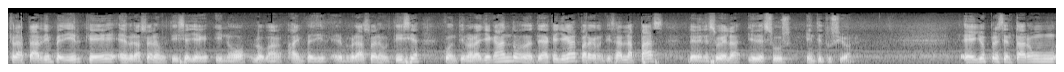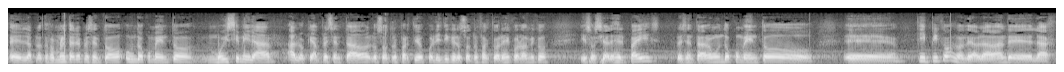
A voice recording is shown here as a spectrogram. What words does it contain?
tratar de impedir que el brazo de la justicia llegue y no lo van a impedir. El brazo de la justicia continuará llegando donde tenga que llegar para garantizar la paz de Venezuela y de sus instituciones. Ellos presentaron, eh, la plataforma unitaria presentó un documento muy similar a lo que han presentado los otros partidos políticos y los otros factores económicos y sociales del país. Presentaron un documento eh, típico donde hablaban de las,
